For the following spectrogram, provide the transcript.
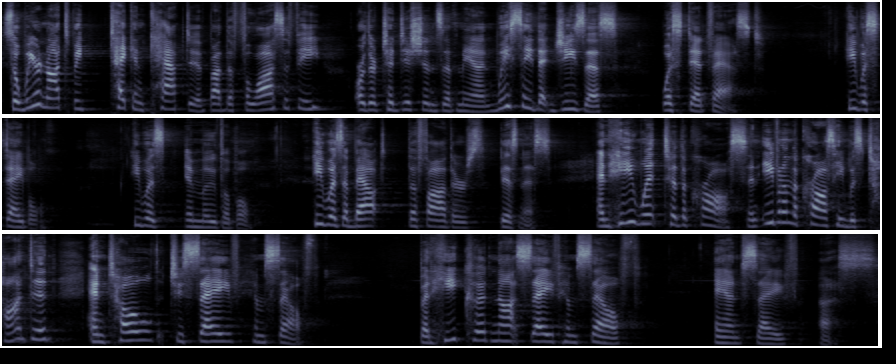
So we are not to be taken captive by the philosophy or the traditions of men. We see that Jesus was steadfast, he was stable, he was immovable, he was about the Father's business. And he went to the cross, and even on the cross, he was taunted and told to save himself. But he could not save himself and save us.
